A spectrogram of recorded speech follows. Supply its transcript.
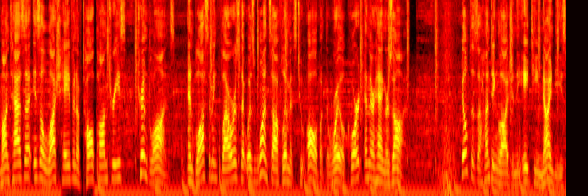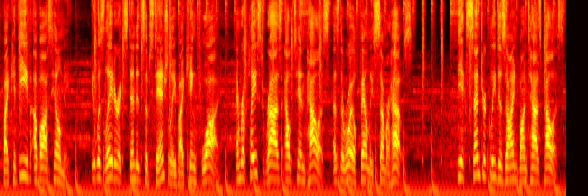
Montaza is a lush haven of tall palm trees, trimmed lawns, and blossoming flowers that was once off limits to all but the royal court and their hangers-on. Built as a hunting lodge in the 1890s by Khedive Abbas Hilmi, it was later extended substantially by King Fuad and replaced Ras Al Tin Palace as the royal family's summer house. The eccentrically designed Montaza Palace,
